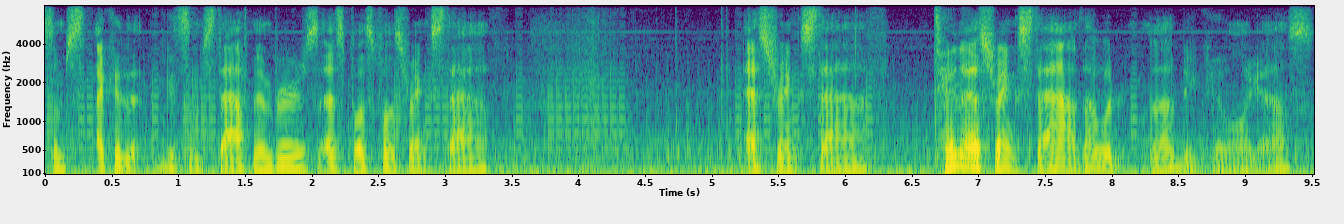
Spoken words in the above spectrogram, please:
Some I could get some staff members, S++ plus rank staff. S rank staff. 10 S rank staff. That would that'd be cool, I guess.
